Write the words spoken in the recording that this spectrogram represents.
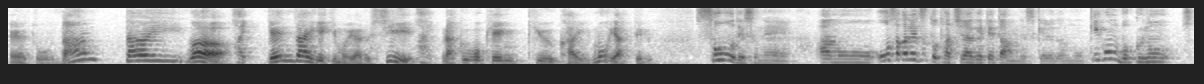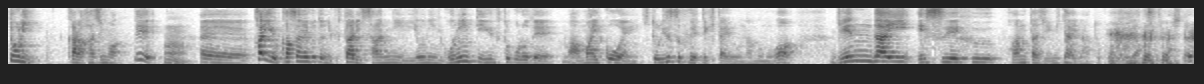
えー、と団体ははい。現代劇もやるし、はい。落語研究会もやってる。そうですね。あの大阪でずっと立ち上げてたんですけれども基本僕の一人から始まって、うん。えー回を重ねるごとに2人3人4人5人っていうところで、まあ、毎公演1人ずつ増えてきたようなものは現代 SF ファンタジーみたいなところをやってきましたね。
